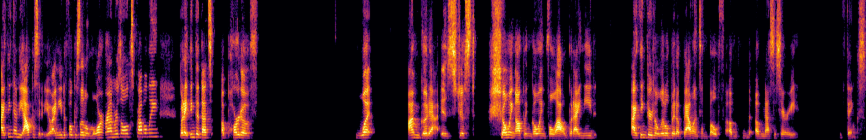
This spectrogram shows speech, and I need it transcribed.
i think i'm the opposite of you. I need to focus a little more on results probably but i think that that's a part of what i'm good at is just showing up and going full out but i need i think there's a little bit of balance in both of of necessary things.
